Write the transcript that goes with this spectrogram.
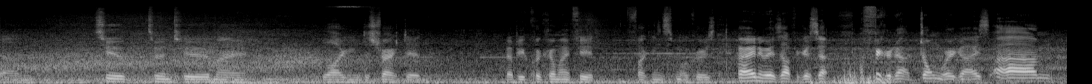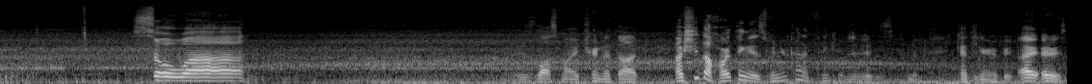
um, too too into my vlogging distracted. Gotta be quick on my feet fucking smokers. Uh, anyways, I'll figure this out. I'll figure it out. Don't worry, guys. Um, so, uh, I just lost my train of thought. Actually, the hard thing is when you're kind of thinking, it is kind of can't think on your feet. All right, anyways,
